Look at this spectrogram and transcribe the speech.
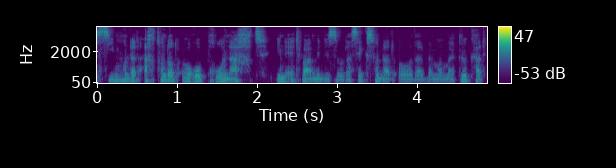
700, 800 Euro pro Nacht in etwa mindestens oder 600 Euro, oder wenn man mal Glück hat,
